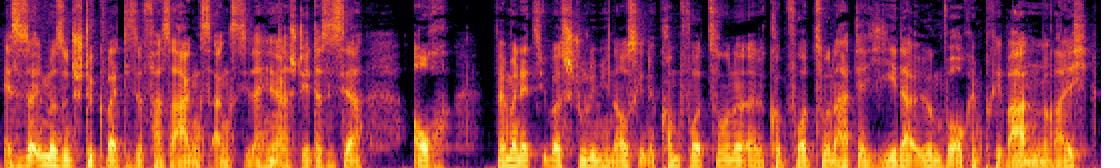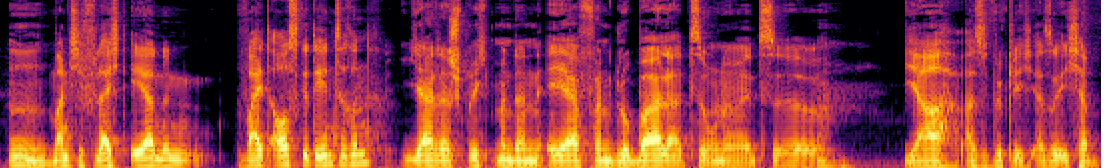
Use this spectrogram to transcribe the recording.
Es ist ja immer so ein Stück weit diese Versagensangst, die dahinter ja. steht. Das ist ja auch, wenn man jetzt übers Studium hinausgeht, eine Komfortzone, eine Komfortzone hat ja jeder irgendwo auch im privaten mhm. Bereich. Mhm. Manche vielleicht eher einen weit ausgedehnteren. Ja, da spricht man dann eher von globaler Zone als. Äh ja, also wirklich. Also ich habe,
